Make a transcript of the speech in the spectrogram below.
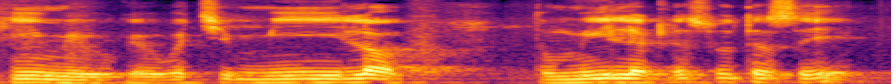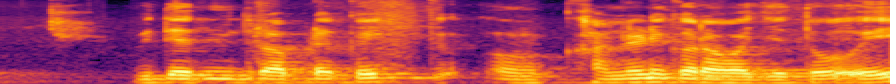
હિમ એવું કહેવાય. પછી મિલ. તો મિલ એટલે શું થશે? વિદ્યાર્થી મિત્રો, આપણે કંઈક ખાંડણી કરાવવા જઈએ તો એ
